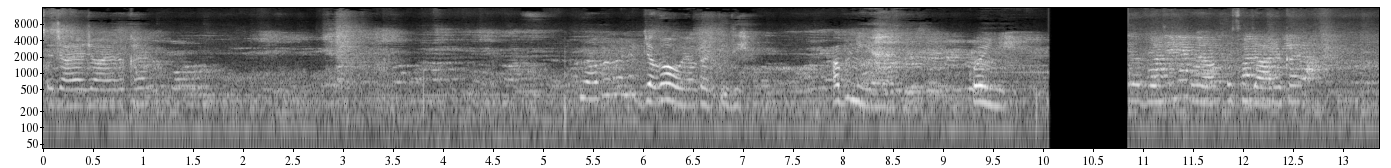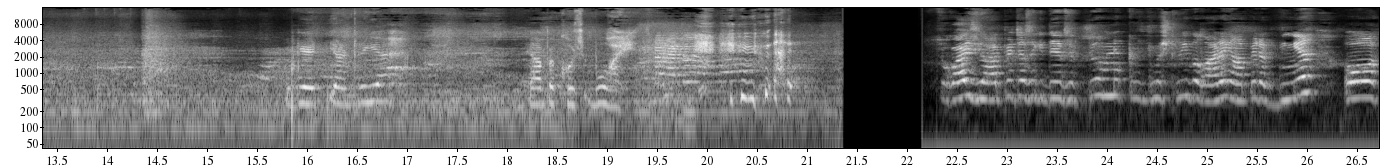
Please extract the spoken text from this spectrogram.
सजाया जा रखा है। यहाँ पे पहले जगह होया करती थी। अब नहीं है, कोई नहीं। सजा रखा है। गेट की एंट्री है। यहाँ पे खुशबू है तो गाइस यहाँ पे जैसे कि देख सकते हो हमने क्रिसमस ट्री वगैरह यहाँ पे रख दी है और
